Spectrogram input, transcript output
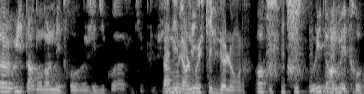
Euh, oui, pardon, dans le métro. J'ai dit quoi? Je ne sais plus. J'ai dit dans le moustique de Londres. Oh, oui, dans le métro.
